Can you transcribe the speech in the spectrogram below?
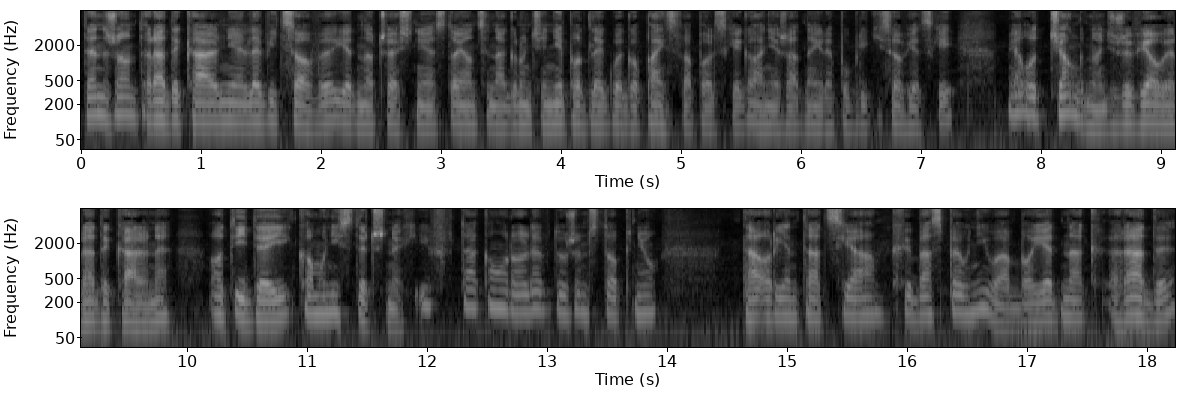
ten rząd radykalnie lewicowy, jednocześnie stojący na gruncie niepodległego państwa polskiego, a nie żadnej Republiki Sowieckiej, miał odciągnąć żywioły radykalne od idei komunistycznych i w taką rolę w dużym stopniu ta orientacja chyba spełniła, bo jednak Rady,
